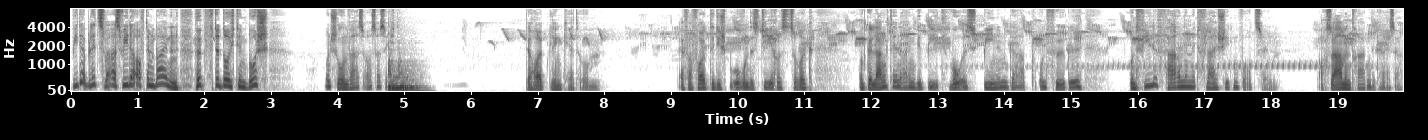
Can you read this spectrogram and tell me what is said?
Wie der Blitz war es wieder auf den Beinen, hüpfte durch den Busch, und schon war es außer Sicht. Der Häuptling kehrte um. Er verfolgte die Spuren des Tieres zurück und gelangte in ein Gebiet, wo es Bienen gab und Vögel und viele Farne mit fleischigen Wurzeln, auch samentragende Gräser.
